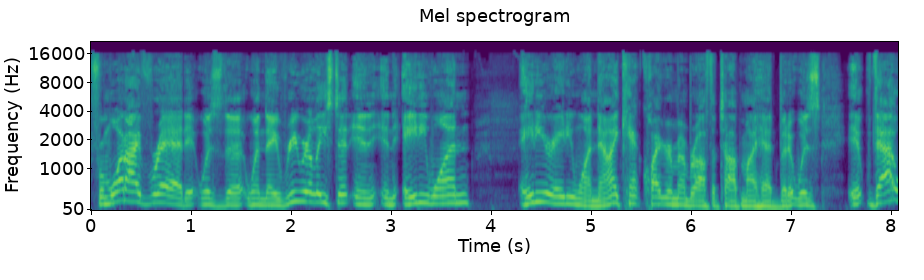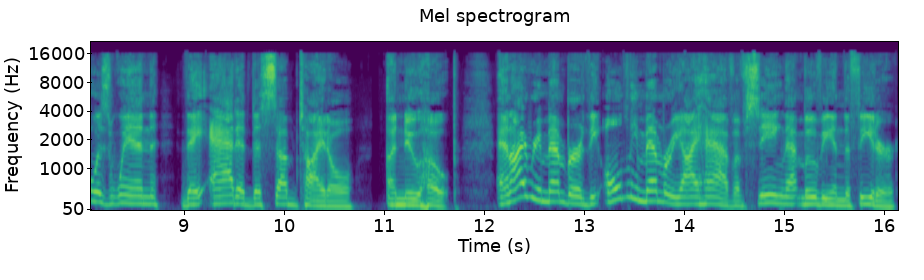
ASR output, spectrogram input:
from what I've read, it was the, when they re-released it in, in 81, 80 or 81. Now I can't quite remember off the top of my head, but it was, it, that was when they added the subtitle a New Hope. And I remember the only memory I have of seeing that movie in the theater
